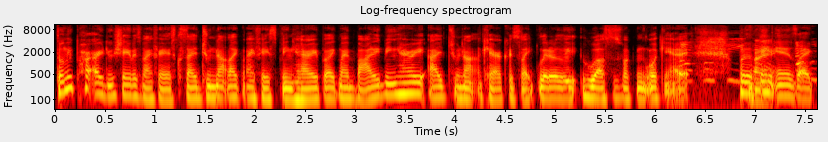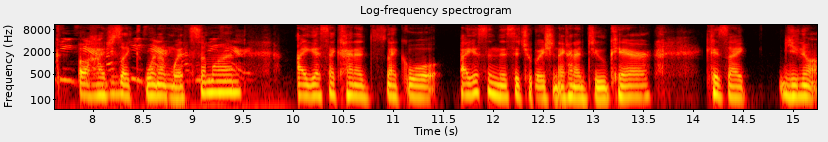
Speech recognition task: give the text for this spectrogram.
The only part I do shave is my face because I do not like my face being hairy. But like my body being hairy, I do not care because like literally, who else is fucking looking at it? But the thing is, like, oh, I just like when I'm with someone, I guess I kind of like, well, I guess in this situation, I kind of do care because, like, you know,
